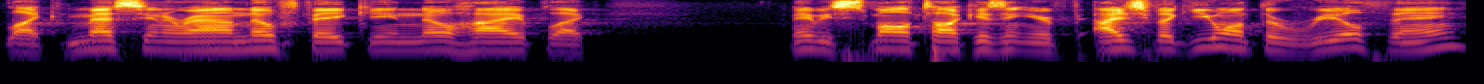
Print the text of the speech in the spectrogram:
like messing around, no faking, no hype. Like maybe small talk isn't your. I just feel like you want the real thing,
